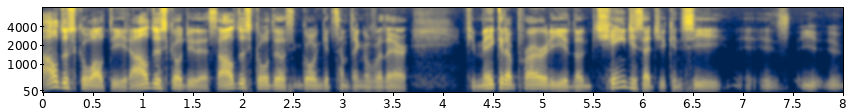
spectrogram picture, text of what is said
I'll just go out to eat. I'll just go do this. I'll just go to, go and get something over there. If you make it a priority, the changes that you can see is you,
